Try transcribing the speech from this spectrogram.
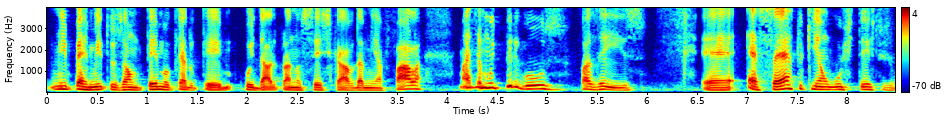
Me permite usar um termo, eu quero ter cuidado para não ser escravo da minha fala, mas é muito perigoso fazer isso. É, é certo que em alguns textos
